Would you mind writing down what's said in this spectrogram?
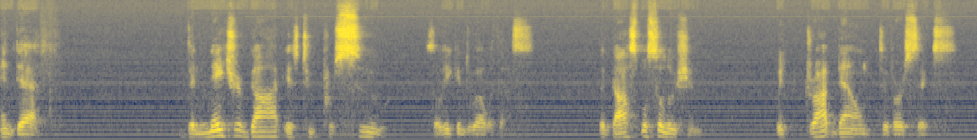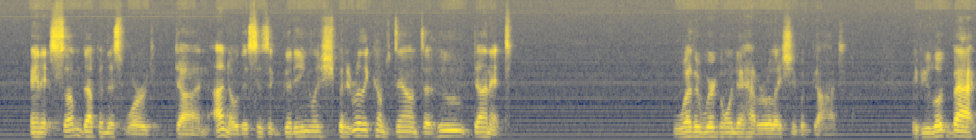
and death. The nature of God is to pursue so he can dwell with us. The gospel solution, we drop down to verse 6, and it's summed up in this word, done. I know this isn't good English, but it really comes down to who done it. Whether we're going to have a relationship with God. If you look back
